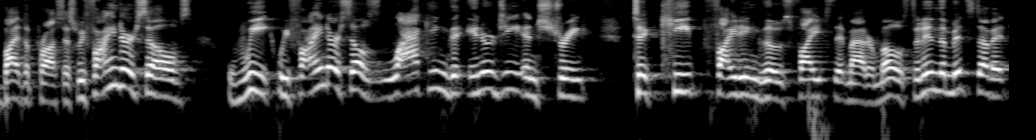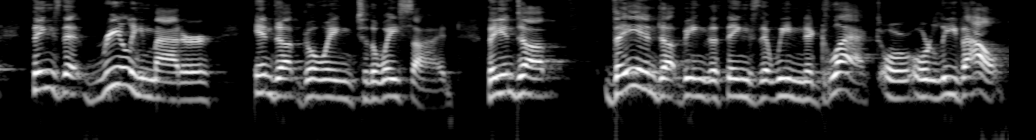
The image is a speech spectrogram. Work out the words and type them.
by the process. We find ourselves weak. We find ourselves lacking the energy and strength to keep fighting those fights that matter most. And in the midst of it, things that really matter end up going to the wayside. They end up, they end up being the things that we neglect or, or leave out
